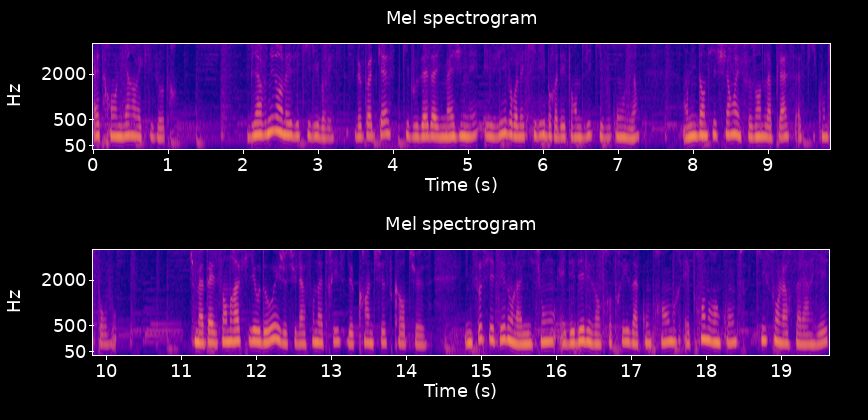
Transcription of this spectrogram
être en lien avec les autres. Bienvenue dans Les Équilibristes, le podcast qui vous aide à imaginer et vivre l'équilibre des temps de vie qui vous convient, en identifiant et faisant de la place à ce qui compte pour vous. Je m'appelle Sandra Fiodo et je suis la fondatrice de Conscious Cultures, une société dont la mission est d'aider les entreprises à comprendre et prendre en compte qui sont leurs salariés,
